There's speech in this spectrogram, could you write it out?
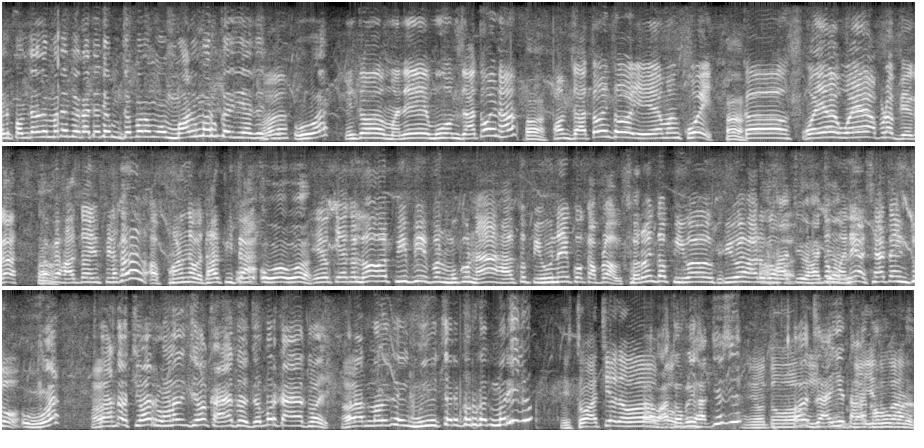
અને પંદર તો મને ભેગા થયા જબર મારું મારું કરી રહ્યા છે. હા? એમ તો મને હું આમ જાતો હોય ને આમ જાતો હોય તો એ મને કોઈ કે ઓયા ઓયા આપડા ભેગા. આપણે હાલ તો એ પેલા અફણ ને વધારે પીતા. ઓવે, ઓવે. એ કે કે લો પી પી. પણ મૂકું ના હાલ તો પીવું નહીં કોક આપડે અવસર હોય ને તો પીવા પીવા તો મને હસ્યા તા? આ તો ચોર રોણા જેવો કાયા તો જબર કાયા તો આ મારે તો હું વિચાર કરું કે મરી જો એ તો સાચી વાત વાત આપણી સાચી છે. એ તો જઈએ તાણે ખબર પડે.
